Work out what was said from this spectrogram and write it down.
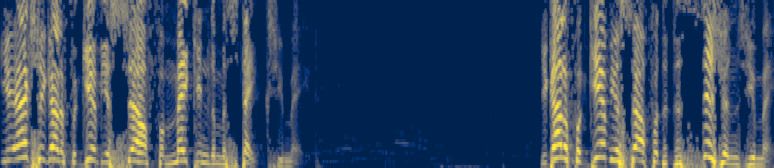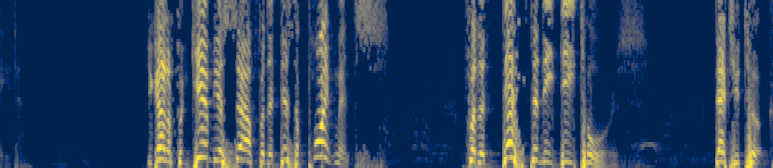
you actually got to forgive yourself for making the mistakes you made. You got to forgive yourself for the decisions you made. You got to forgive yourself for the disappointments, for the destiny detours that you took.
